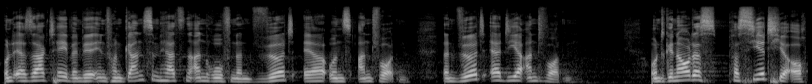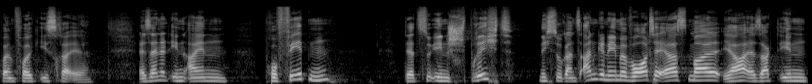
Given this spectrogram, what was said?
Und er sagt, hey, wenn wir ihn von ganzem Herzen anrufen, dann wird er uns antworten. Dann wird er dir antworten. Und genau das passiert hier auch beim Volk Israel. Er sendet ihnen einen Propheten, der zu ihnen spricht. Nicht so ganz angenehme Worte erstmal. Ja, er sagt ihnen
